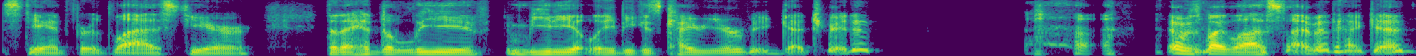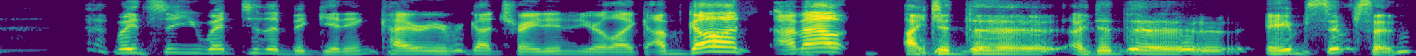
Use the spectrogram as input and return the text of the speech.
Stanford last year that I had to leave immediately because Kyrie Irving got traded. That was my last time at Hec Ed. Wait, so you went to the beginning? Kyrie Irving got traded, and you're like, "I'm gone. I'm out." I did the I did the Abe Simpson.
